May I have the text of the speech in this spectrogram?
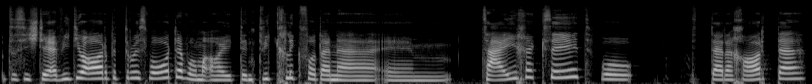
das ist eine Videoarbeit daraus geworden, wo man auch die Entwicklung von diesen ähm, Zeichen sieht, wo dieser Karte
